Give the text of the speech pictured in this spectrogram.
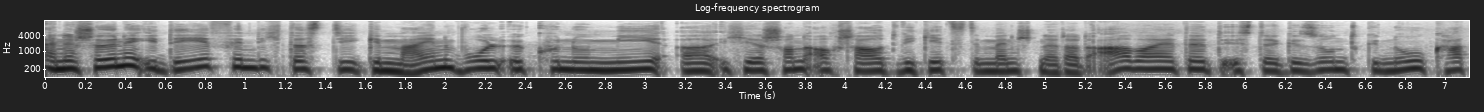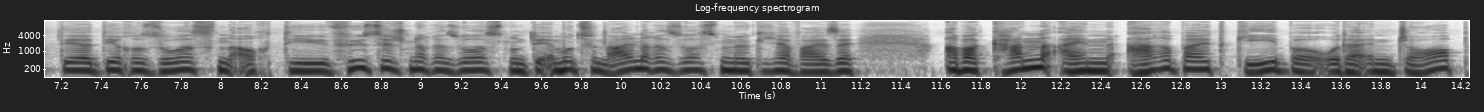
Eine schöne Idee finde ich, dass die Gemeinwohlökonomie äh, hier schon auch schaut, wie geht es dem Menschen, der dort arbeitet? Ist er gesund genug? Hat der die Ressourcen, auch die physischen Ressourcen und die emotionalen Ressourcen möglicherweise? Aber kann ein Arbeitgeber oder ein Job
